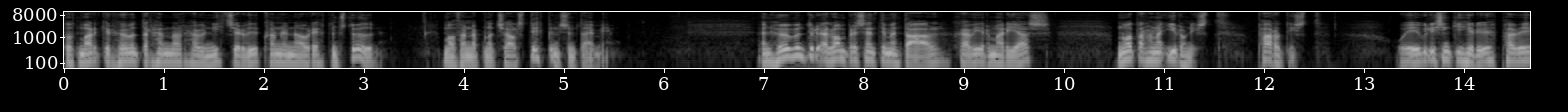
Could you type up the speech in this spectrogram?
þótt margir höfundar hennar hafi nýtt sér viðkvæmnina á réttum stöðum. Má það nefna Charles Dickens sem dæmi. En höfundur El Hombre Sentimental, Javier Marías, notar hana írónist, parodist og yfirlýsingi hér í upphafi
